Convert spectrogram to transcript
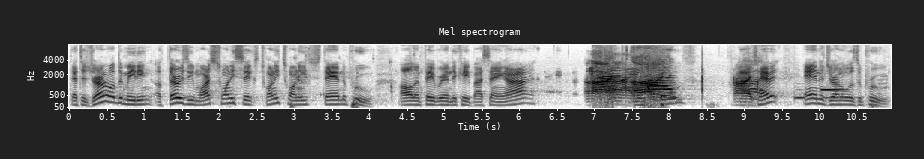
that the journal of the meeting of Thursday, March 26, 2020 stand approved. All in favor indicate by saying aye. Aye. Opposed? Ayes have it, and the journal is approved.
